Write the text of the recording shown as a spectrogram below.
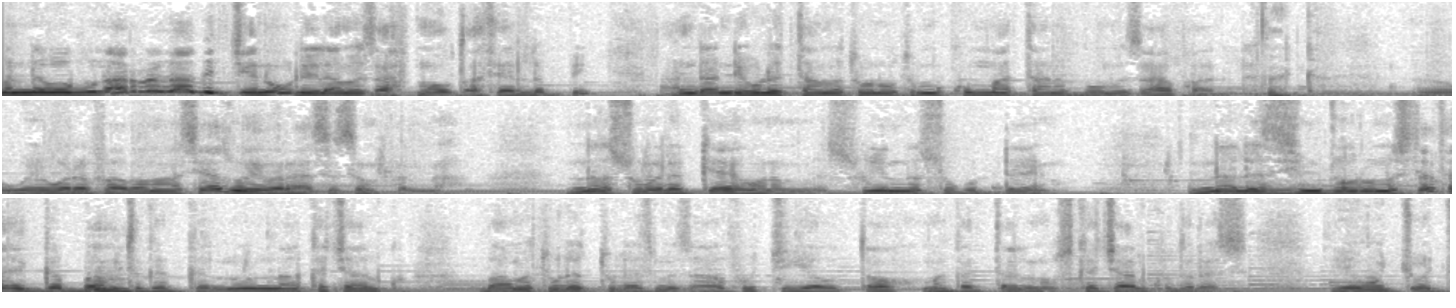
መነበቡን አረጋግጬ ነው ሌላ መጽሐፍ ማውጣት ያለብኝ? አንዳንድ የሁለት ዓመት ሆኖትም እኮ የማታነበው መጽሐፍ አለ። ወይ ወረፋ በማስያዝ ወይ በራስ ስንፍና። እና እሱ መለኪያ አይሆንም። እሱ የእነሱ ጉዳይ ነው። እና ለዚህም ጆሮ መስጠት አይገባም። ትክክል ነው። እና ከቻልኩ በአመት ሁለት ሁለት መጽሐፎች እያወጣሁ መቀጠል ነው። እስከ ቻልኩ ድረስ። የውጮቹ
